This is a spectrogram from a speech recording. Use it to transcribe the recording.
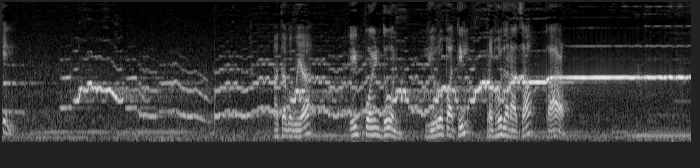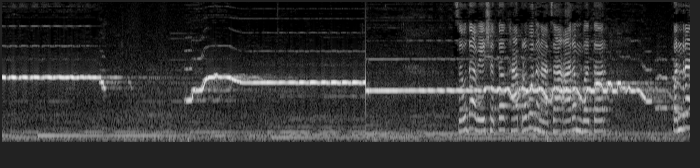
केले. आता बघूया. एक पॉइंट दोन युरोपातील प्रबोधनाचा काळ. चौदावे शतक हा प्रबोधनाचा आरंभ तर पंधरा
